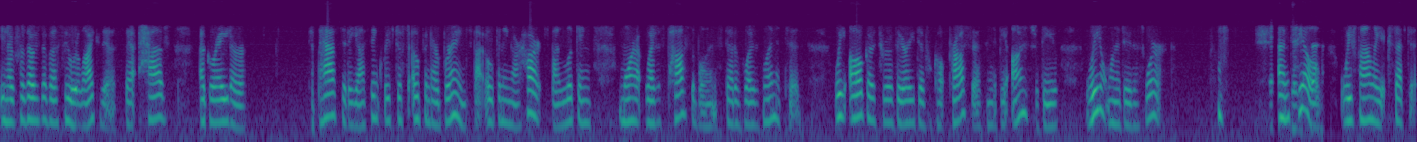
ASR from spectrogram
you know, for those of us who are like this, that have a greater capacity. I think we've just opened our brains by opening our hearts, by looking more at what is possible instead of what is limited. We all go through a very difficult process, and to be honest with you, we don't want to do this work until we finally accept it.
